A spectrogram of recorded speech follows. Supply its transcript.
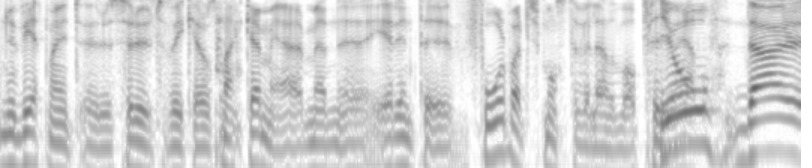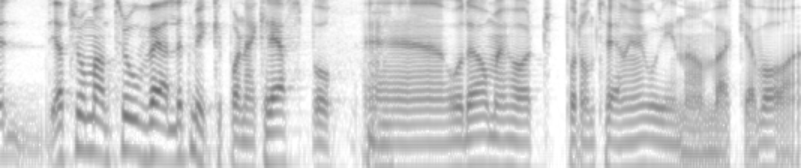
nu vet man ju inte hur det ser ut och vilka de snackar med här, men eh, är det inte, forwards måste väl ändå vara prio Jo, där, jag tror man tror väldigt mycket på den här Crespo mm. eh, och det har man ju hört på de träningar går in, han verkar vara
